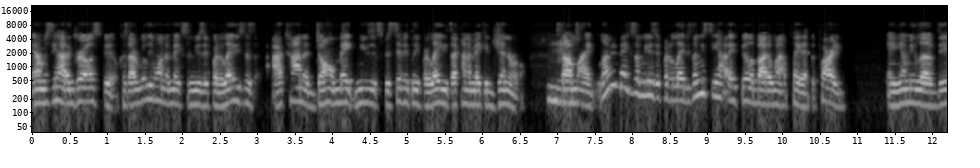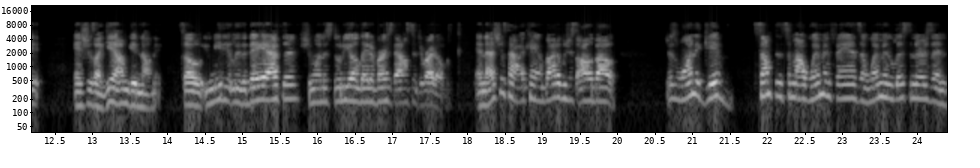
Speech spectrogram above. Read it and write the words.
and I'm gonna see how the girls feel. Because I really want to make some music for the ladies. Because I kind of don't make music specifically for ladies. I kind of make it general. Mm-hmm. So I'm like, let me make some music for the ladies. Let me see how they feel about it when I play it at the party. And Yummy loved it, and she's like, yeah, I'm getting on it. So immediately the day after, she went to the studio, laid a verse down, sent it right over. And that's just how I came about it. it was just all about just wanting to give something to my women fans and women listeners and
